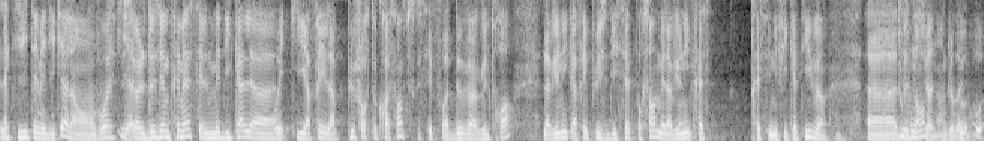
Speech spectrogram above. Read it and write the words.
l'activité médicale. Hein, on voit qu'il sur le deuxième trimestre, c'est le médical euh, qui a fait la plus forte croissance, parce que c'est fois 2,3. L'avionique a fait plus 17%, mais l'avionique reste très significative. Euh, tout fonctionne hein, globalement.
